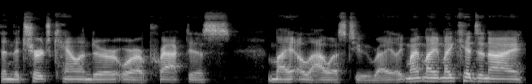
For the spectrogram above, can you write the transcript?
than the church calendar or our practice might allow us to, right? Like my, my, my kids and I,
